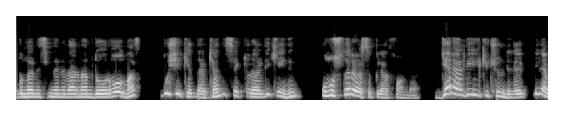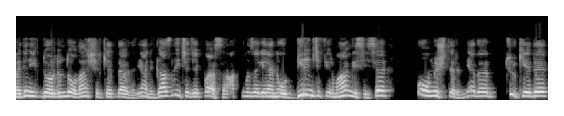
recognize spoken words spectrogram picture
bunların isimlerini vermem doğru olmaz. Bu şirketler kendi sektörel dikeyinin uluslararası platformda genelde ilk üçünde bilemedin ilk dördünde olan şirketlerdir. Yani gazlı içecek varsa aklınıza gelen o birinci firma hangisi ise o müşterim. Ya da Türkiye'de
